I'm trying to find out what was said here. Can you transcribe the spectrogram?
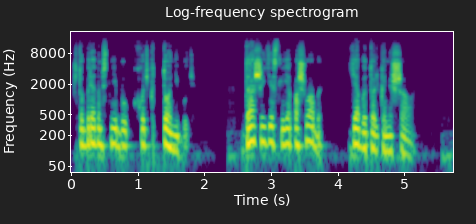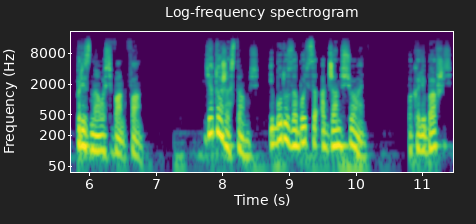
чтобы рядом с ней был хоть кто-нибудь. Даже если я пошла бы, я бы только мешала», — призналась Ван Фан. «Я тоже останусь и буду заботиться о Джан Сюань», — поколебавшись,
